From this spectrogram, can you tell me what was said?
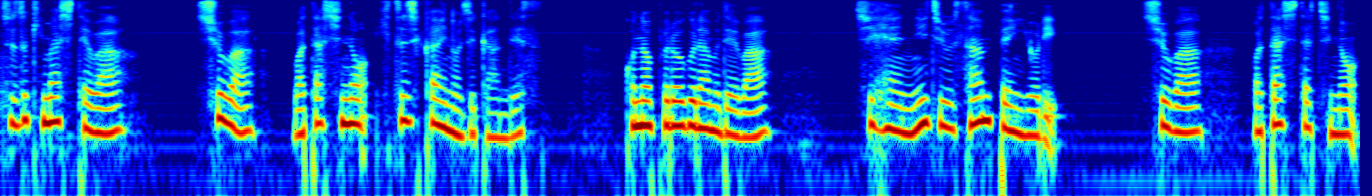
続きましては「主は私の羊飼い」の時間です。このプログラムでは「詩編23編より、主は私たちの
